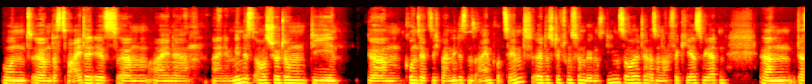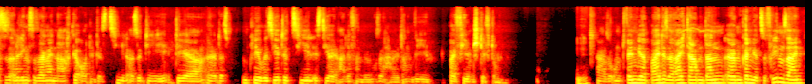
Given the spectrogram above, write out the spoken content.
Und ähm, das Zweite ist ähm, eine, eine Mindestausschüttung, die ähm, grundsätzlich bei mindestens 1% äh, des Stiftungsvermögens liegen sollte, also nach Verkehrswerten. Ähm, das ist allerdings sozusagen ein nachgeordnetes Ziel. Also die, der, äh, das priorisierte Ziel ist die reale Vermögenserhaltung, wie bei vielen Stiftungen. Mhm. Also, und wenn wir beides erreicht haben, dann ähm, können wir zufrieden sein.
